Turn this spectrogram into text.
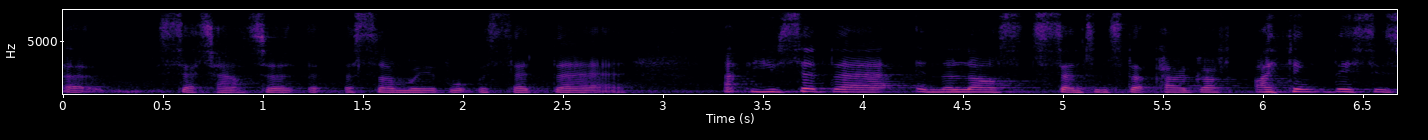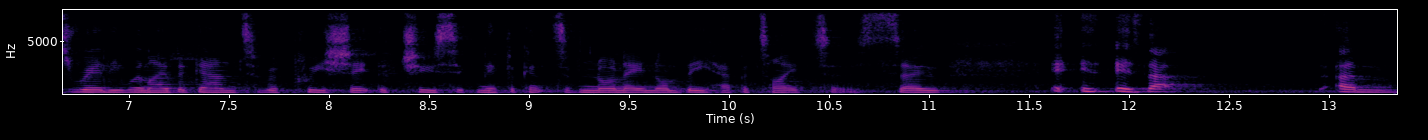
uh, set out a, a summary of what was said there. Uh, you said there in the last sentence of that paragraph, I think this is really when I began to appreciate the true significance of non-A, non-B hepatitis. So is that, um,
